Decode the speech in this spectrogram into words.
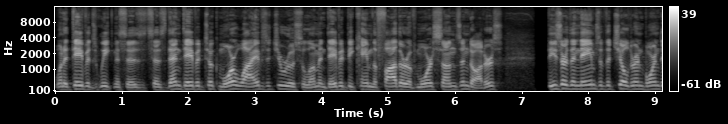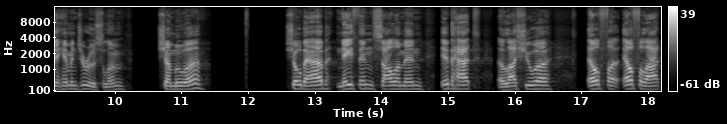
one of David's weaknesses. It says, Then David took more wives at Jerusalem, and David became the father of more sons and daughters. These are the names of the children born to him in Jerusalem Shammua, Shobab, Nathan, Solomon, Ibhar, Elishua, Elphalet,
